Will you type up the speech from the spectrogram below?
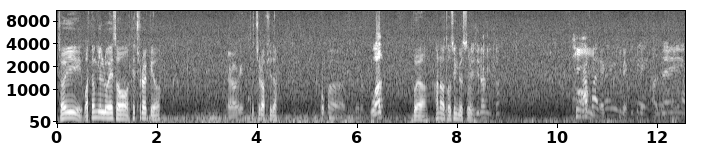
저희 왔던 길로 해서 퇴출할게요 여기 퇴출합시다 폭파 왓? 뭐야 하나가 더 생겼어 그래 실합니까? T100, T100, T100. 안돼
